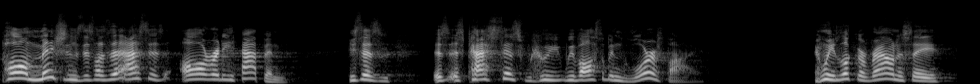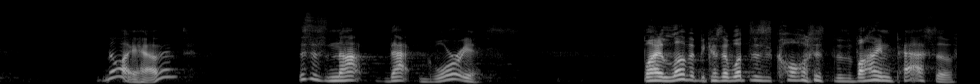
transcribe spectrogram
Paul mentions this as this already happened. He says, It's, it's past tense. We, we've also been glorified. And we look around and say, No, I haven't. This is not that glorious. But I love it because of what this is called is the divine passive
